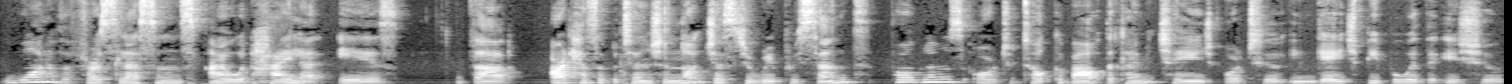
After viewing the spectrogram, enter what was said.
one of the first lessons I would highlight is that art has a potential not just to represent problems or to talk about the climate change or to engage people with the issue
